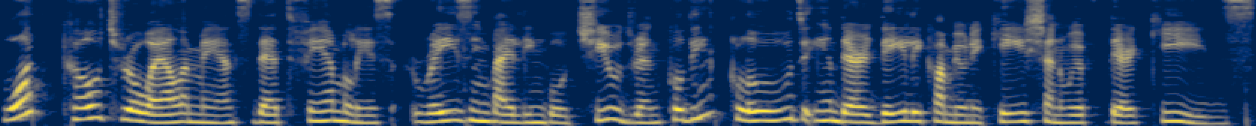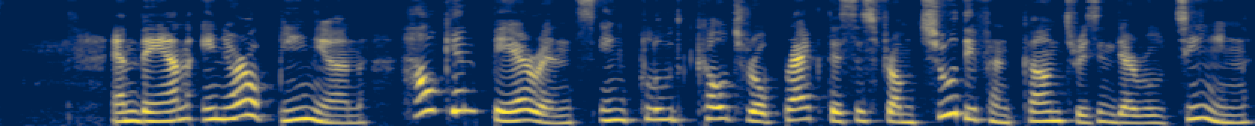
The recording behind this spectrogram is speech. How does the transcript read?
what cultural elements that families raising bilingual children could include in their daily communication with their kids? And then, in your opinion, how can parents include cultural practices from two different countries in their routine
